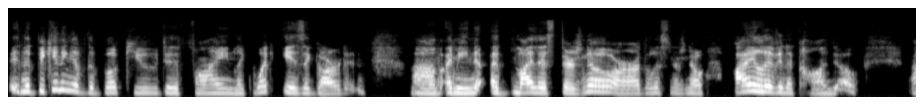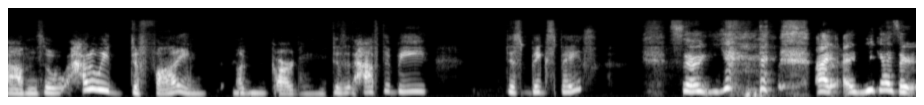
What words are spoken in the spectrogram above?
in the beginning of the book you define like what is a garden? Um, I mean, uh, my listeners know, or the listeners know, I live in a condo. Um, so how do we define a Mhm. garden? Does it have to be this big space? So yeah, I, I you guys are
